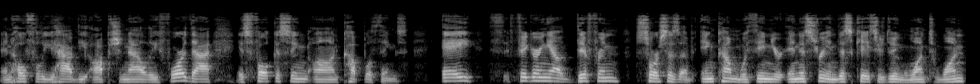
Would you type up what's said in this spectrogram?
and hopefully you have the optionality for that is focusing on a couple of things. A, figuring out different sources of income within your industry. In this case, you're doing one to one.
